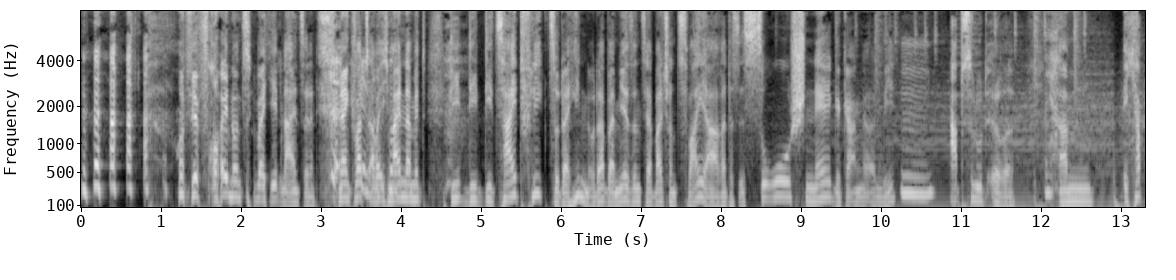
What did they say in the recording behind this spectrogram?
und wir freuen uns über jeden Einzelnen. Nein, Quatsch, genau. aber ich meine damit, die, die, die Zeit fliegt so dahin, oder? Bei mir sind es ja bald schon zwei Jahre. Das ist so schnell gegangen irgendwie. Mhm. Absolut irre. Ja. Ähm, ich habe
